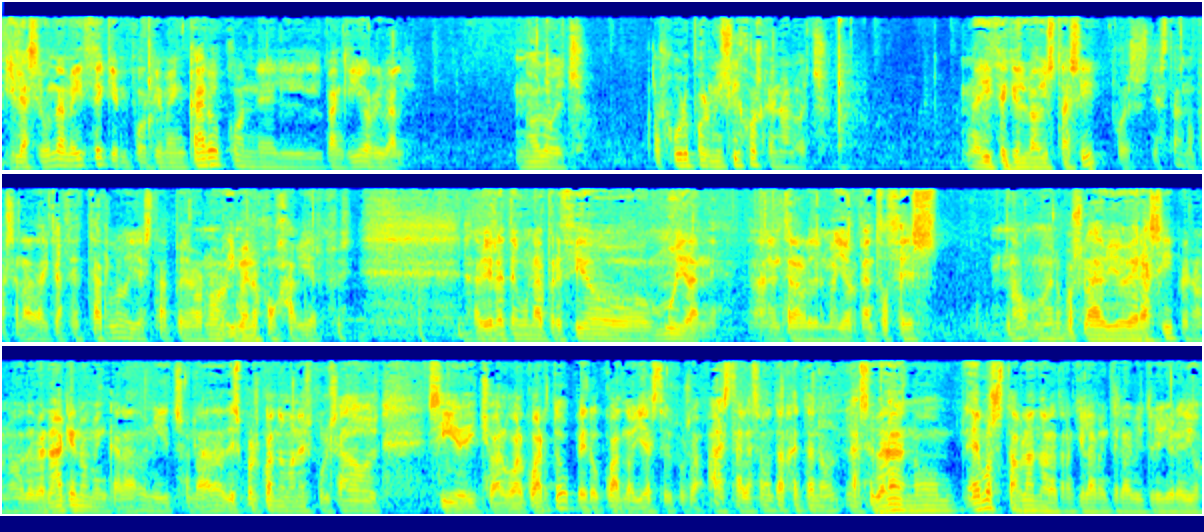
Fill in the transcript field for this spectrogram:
Y la segunda me dice que porque me encaro con el banquillo rival. No lo he hecho. Os juro por mis hijos que no lo he hecho. Me dice que lo ha visto así, pues ya está, no pasa nada, hay que aceptarlo y ya está, pero no, y menos con Javier. Javier le tengo un aprecio muy grande al entrenador del Mallorca, entonces, no, bueno, pues lo ha debido ver así, pero no, de verdad que no me he encarado ni he hecho nada. Después cuando me han expulsado, sí he dicho algo al cuarto, pero cuando ya estoy expulsado, hasta la segunda tarjeta no, la severa no, hemos estado hablando ahora tranquilamente el árbitro y yo le digo,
